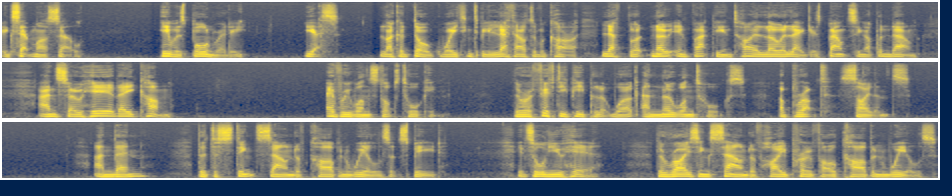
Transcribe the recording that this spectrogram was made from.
except Marcel. He was born ready. Yes, like a dog waiting to be let out of a car, left foot, no, in fact, the entire lower leg is bouncing up and down. And so here they come. Everyone stops talking. There are 50 people at work and no one talks. Abrupt silence. And then the distinct sound of carbon wheels at speed. It's all you hear the rising sound of high profile carbon wheels.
